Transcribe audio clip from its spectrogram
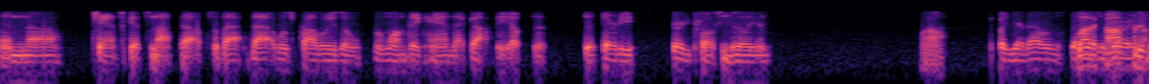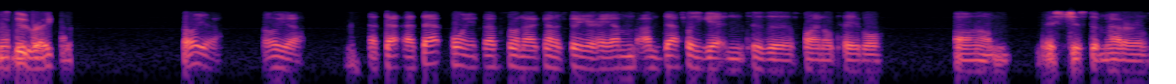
and uh, chance gets knocked out. So that that was probably the the one big hand that got me up to the 30, 30 plus million. Wow. But yeah, that was that A lot was of very confidence too, right? Oh yeah, oh yeah. At that at that point, that's when I kind of figure, hey, I'm I'm definitely getting to the final table. Um, it's just a matter of,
